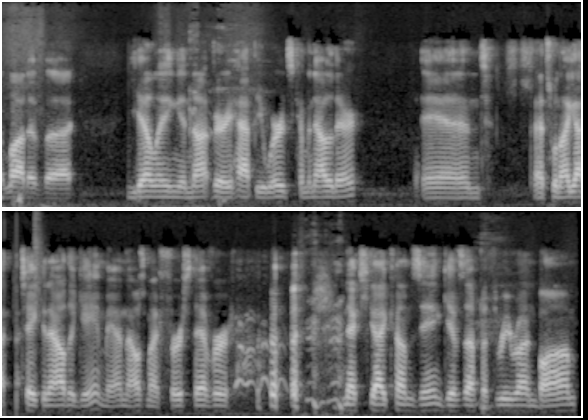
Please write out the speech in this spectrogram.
a lot of uh, yelling and not very happy words coming out of there, and that's when I got taken out of the game, man. That was my first ever. Next guy comes in, gives up a three run bomb.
